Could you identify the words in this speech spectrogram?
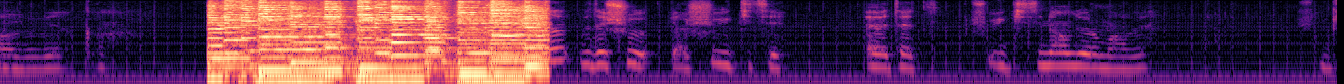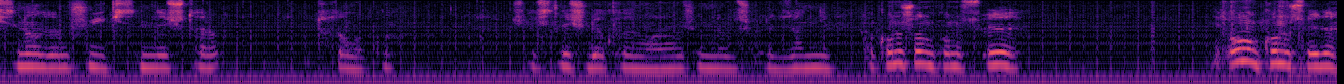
abi bir de şu ya şu ikisi. Evet evet. Şu ikisini alıyorum abi. Şu ikisini alıyorum. Şu ikisini de şu taraf tutamadım. Şu ikisini de şuraya koyuyorum abi. Şunları şöyle düzenleyeyim. Ya konuş oğlum konuş söyle. Ya Oğlum konuş söyle.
